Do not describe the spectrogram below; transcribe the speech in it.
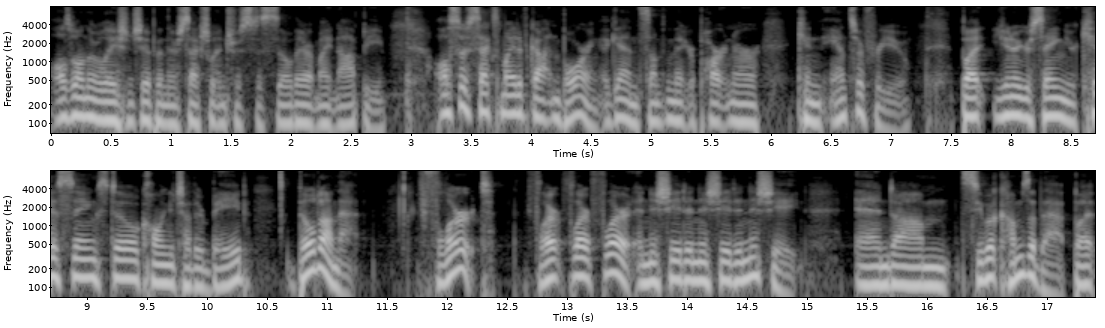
all's well in the relationship and their sexual interest is still there. It might not be. Also, sex might have gotten boring. Again, something that your partner can answer for you. But you know, you're saying you're kissing still, calling each other babe. Build on that. Flirt. Flirt, flirt, flirt. Initiate, initiate, initiate. And um, see what comes of that. But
